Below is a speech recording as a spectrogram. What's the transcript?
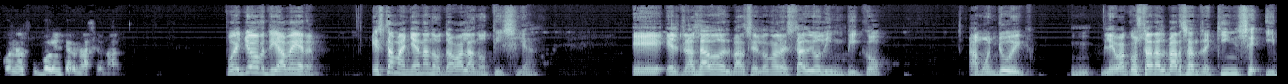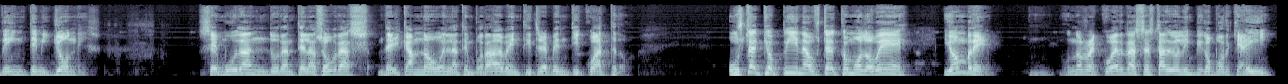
con el fútbol internacional. Pues Jordi, a ver, esta mañana nos daba la noticia eh, el traslado del Barcelona al Estadio Olímpico a Montjuic mm, le va a costar al Barça entre 15 y 20 millones. Se mudan durante las obras del Camp Nou en la temporada 23-24. ¿Usted qué opina? ¿Usted cómo lo ve? Y hombre, uno recuerda este Estadio Olímpico porque ahí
